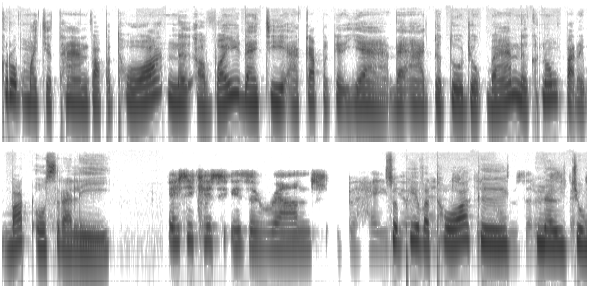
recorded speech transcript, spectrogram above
គ្រប់មជ្ឈដ្ឋានវប្បធម៌នៅអ្វីដែលជាអកប្បកិរិយា ដែលអាចទទួលយកបាននៅក្នុងបរិបទអូស្ត្រាលី Etiquette is around សុភាវធម៌គឺនៅជុំ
